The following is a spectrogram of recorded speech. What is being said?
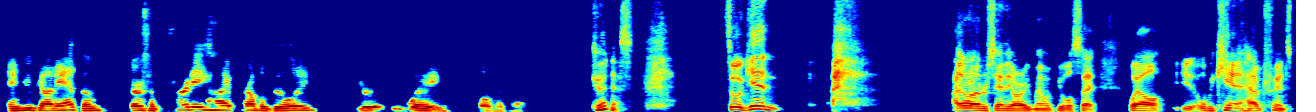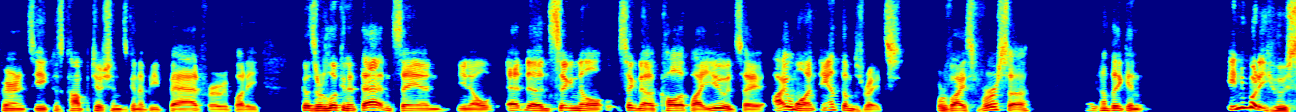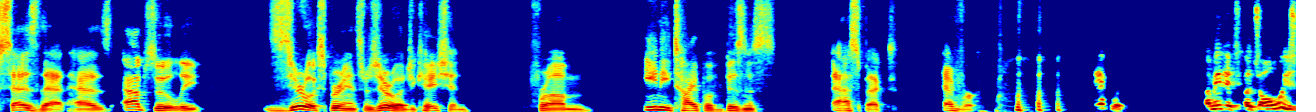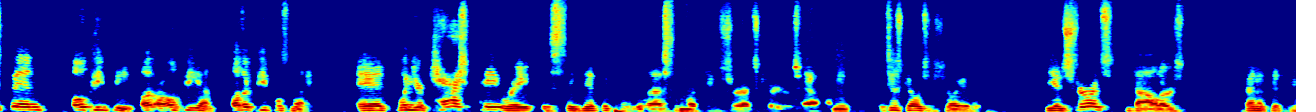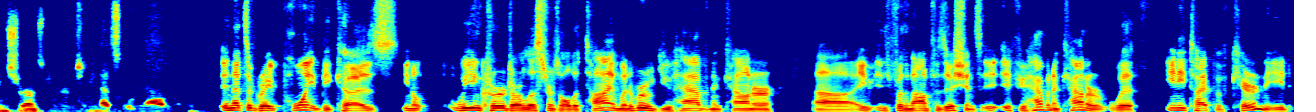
and you've got Anthem, there's a pretty high probability you're way overpaid. Goodness. So again, I don't understand the argument when people say, "Well, you know, we can't have transparency because competition is going to be bad for everybody." Because they're looking at that and saying, you know, Aetna and Signal, Cigna call up IU and say, "I want Anthem's rates," or vice versa. And I'm thinking, anybody who says that has absolutely zero experience or zero education from any type of business aspect ever. exactly. I mean, it's it's always been OPP or OPM, other people's money. And when your cash pay rate is significantly less than what the insurance carriers have, I mean, it just goes to show you that the insurance dollars benefit the insurance carriers. I mean, that's the reality. And that's a great point because, you know, we encourage our listeners all the time whenever you have an encounter uh, for the non-physicians, if you have an encounter with any type of care need,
